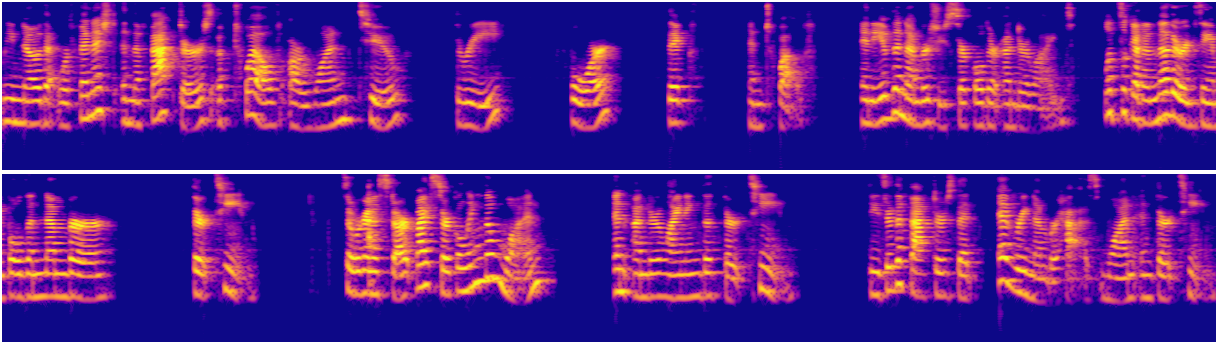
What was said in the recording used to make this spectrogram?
we know that we're finished and the factors of 12 are 1, 2, 3, 4, 6, and 12. Any of the numbers you circled or underlined. Let's look at another example, the number 13. So we're going to start by circling the 1 and underlining the 13. These are the factors that every number has, 1 and 13.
